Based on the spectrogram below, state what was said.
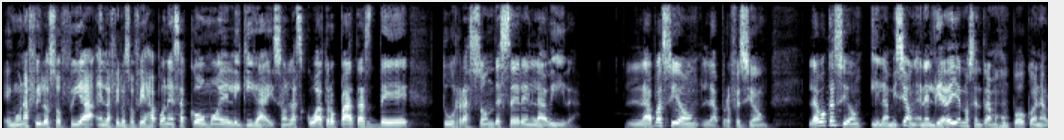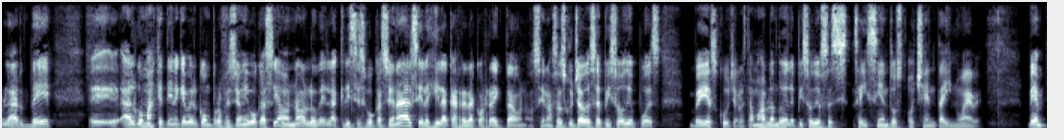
en una filosofía, en la filosofía japonesa como el Ikigai. Son las cuatro patas de tu razón de ser en la vida la pasión, la profesión, la vocación y la misión. En el día de ayer nos centramos un poco en hablar de eh, algo más que tiene que ver con profesión y vocación, ¿no? Lo de la crisis vocacional, si elegí la carrera correcta o no. Si no has escuchado ese episodio, pues ve y escúchalo. Estamos hablando del episodio 689. Bien,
